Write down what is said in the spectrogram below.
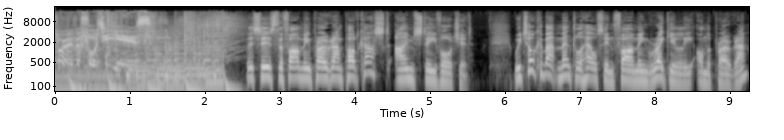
for over 40 years. This is the Farming Programme podcast. I'm Steve Orchard. We talk about mental health in farming regularly on the programme,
